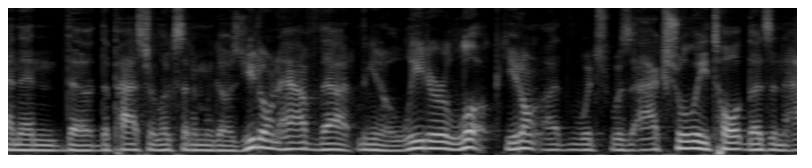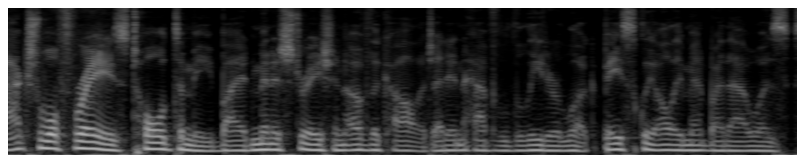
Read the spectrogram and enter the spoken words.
and then the the pastor looks at them and goes, "You don't have that, you know, leader look. You don't," uh, which was actually told. That's an actual phrase told to me by administration of the college. I didn't have the leader look. Basically, all he meant by that was,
